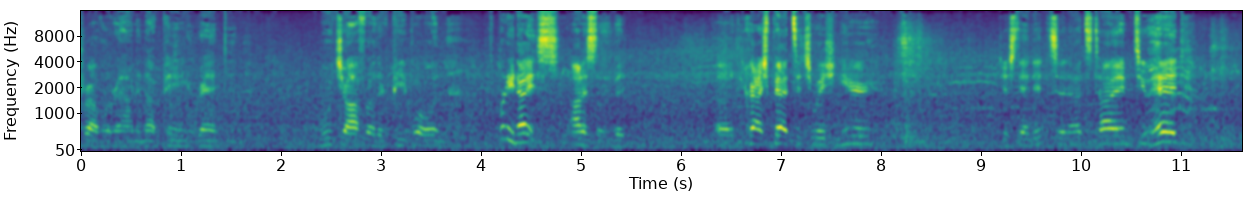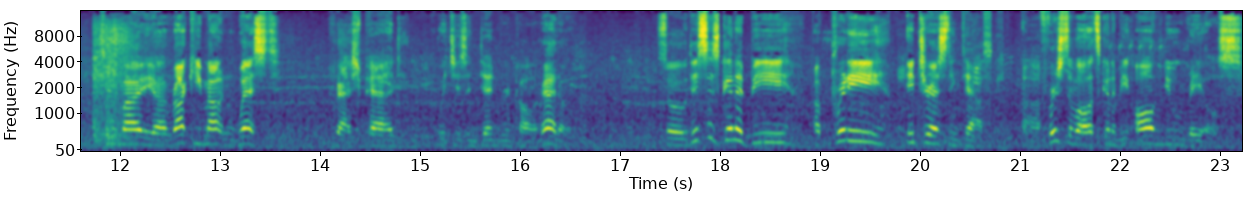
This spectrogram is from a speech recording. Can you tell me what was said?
travel around and not paying rent and mooch off other people, and it's pretty nice, honestly. But uh, the crash pad situation here just ended, so now it's time to head to my uh, Rocky Mountain West crash pad, which is in Denver, Colorado. So this is going to be a pretty interesting task. Uh, first of all, it's going to be all new rails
